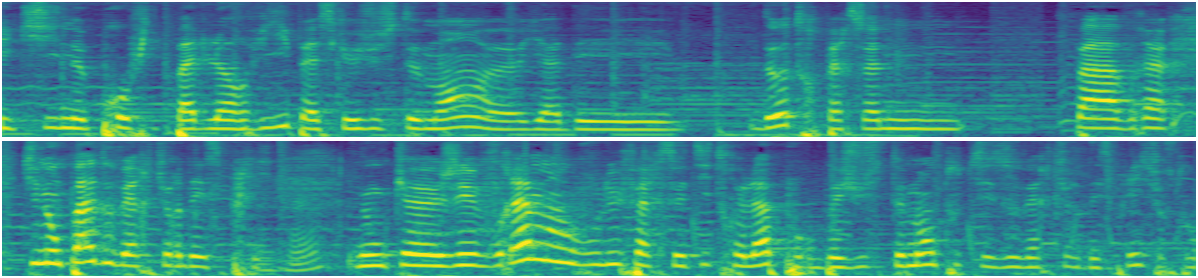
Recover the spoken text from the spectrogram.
et qui ne profitent pas de leur vie parce que justement euh, il y a des d'autres personnes pas qui n'ont pas d'ouverture d'esprit. Mhm. Donc euh, j'ai vraiment voulu faire ce titre-là pour ben, justement toutes ces ouvertures d'esprit, surtout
